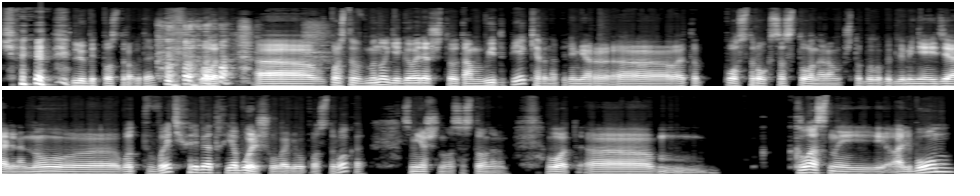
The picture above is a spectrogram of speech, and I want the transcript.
любит пост-рок, да? Вот. Э, просто многие говорят, что там Вит Пекер, например, э, это пост-рок со стонером, что было бы для меня идеально. Но э, вот в этих ребятах я больше уловил пост-рока, смешанного со стонером. Вот. Э, классный альбом,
